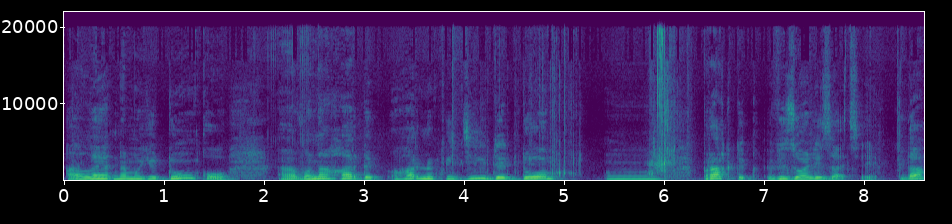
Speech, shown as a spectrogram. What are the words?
Але, на мою думку, е, вона гарно, підійде до практик візуалізації, да?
